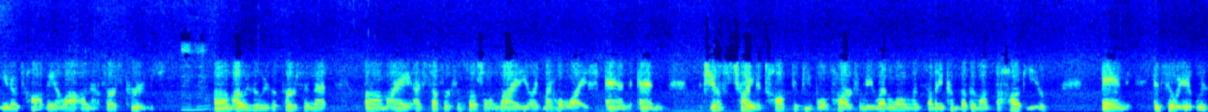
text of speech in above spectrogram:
you know, taught me a lot on that first cruise. hmm Um, I was always a person that um, I, I've suffered from social anxiety like my whole life, and and just trying to talk to people is hard for me. Let alone when somebody comes up and wants to hug you, and and so it was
